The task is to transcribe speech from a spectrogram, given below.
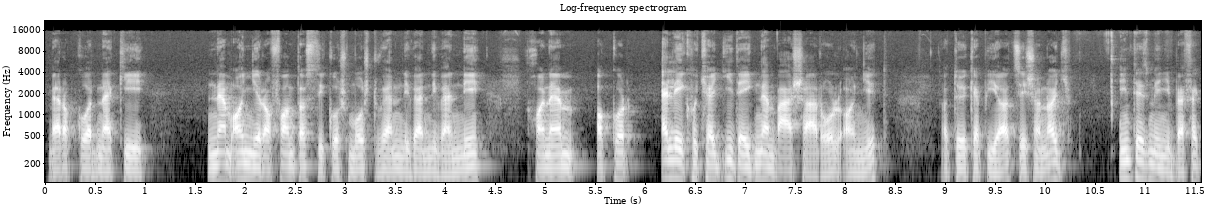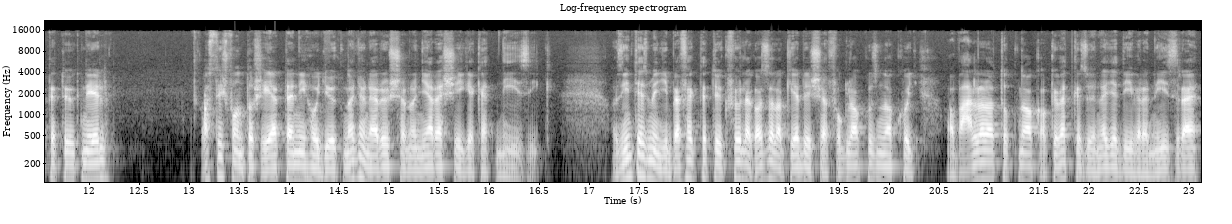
mert akkor neki nem annyira fantasztikus most venni, venni, venni, hanem akkor elég, hogyha egy ideig nem vásárol annyit a tőkepiac, és a nagy intézményi befektetőknél azt is fontos érteni, hogy ők nagyon erősen a nyereségeket nézik. Az intézményi befektetők főleg azzal a kérdéssel foglalkoznak, hogy a vállalatoknak a következő negyedévre nézre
